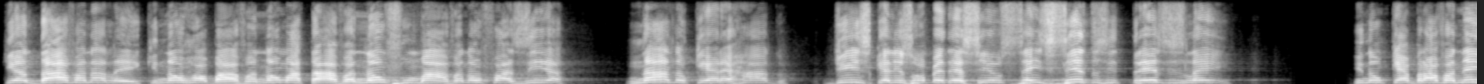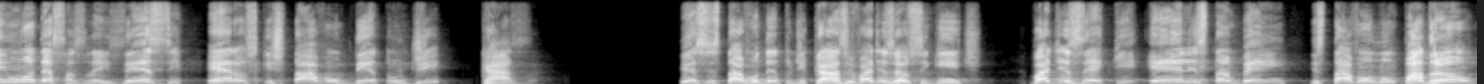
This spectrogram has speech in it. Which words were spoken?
que andava na lei, que não roubava, não matava, não fumava, não fazia nada o que era errado, diz que eles obedeciam 613 leis e não quebrava nenhuma dessas leis. Esses eram os que estavam dentro de casa. Esses estavam dentro de casa. E vai dizer o seguinte: vai dizer que eles também estavam num padrão.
